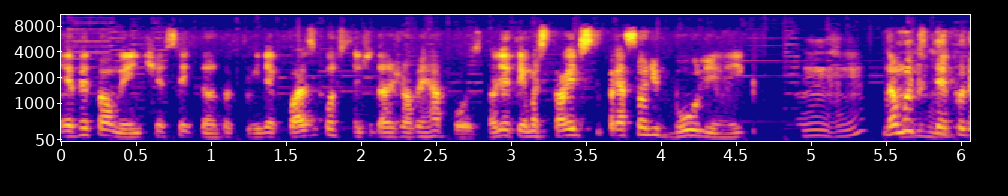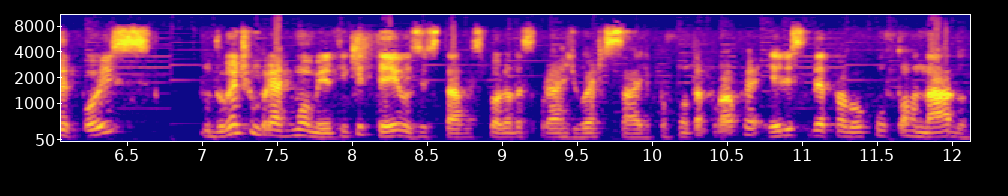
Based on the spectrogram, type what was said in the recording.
eventualmente aceitando a trilha quase constante da jovem raposa. Olha, tem uma história de superação de bullying aí. Uhum. Não muito Uhum. tempo depois, durante um breve momento em que Tails estava explorando as praias de Westside por conta própria, ele se deparou com um tornado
